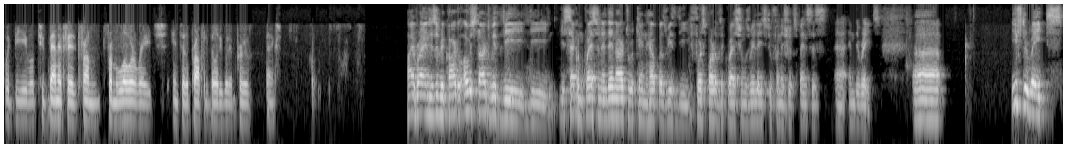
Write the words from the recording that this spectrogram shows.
would be able to benefit from lower rates until the profitability would improve. Thanks. Hi, Bryan, this is Ricardo. I will start with the second question, and then Artur can help us with the first part of the questions related to financial expenses uh, and the rates. Uh, if the rates,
